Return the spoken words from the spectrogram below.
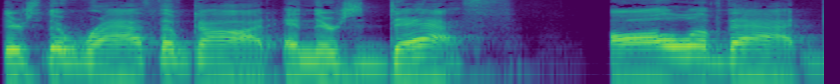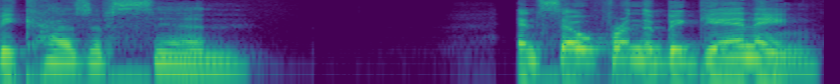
there's the wrath of God, and there's death. All of that because of sin. And so from the beginning,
